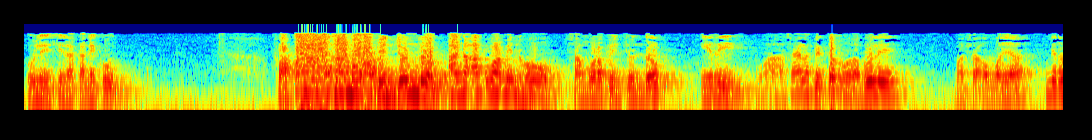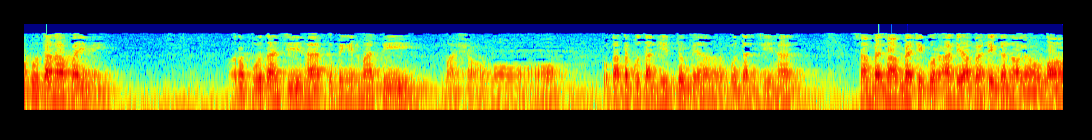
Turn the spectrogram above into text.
Boleh, silakan ikut. Faqala Samurah bin Jundub, anak aqwa minhu. Samurah bin Jundub iri. Wah, saya lebih kuat enggak boleh. Masya Allah ya. Ini rebutan apa ini? Rebutan jihad, kepingin mati. Masya Allah. Bukan rebutan hidup ya, rebutan jihad. Sampai-sampai di Quran diabadikan oleh Allah,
